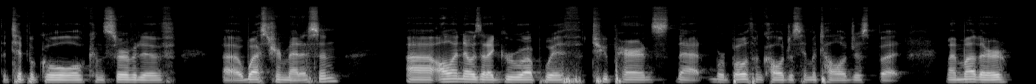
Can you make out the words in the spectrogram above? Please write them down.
the typical conservative uh, Western medicine, uh, all I know is that I grew up with two parents that were both oncologists, hematologists, but my mother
